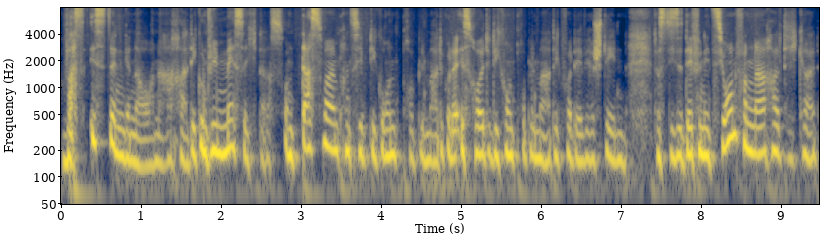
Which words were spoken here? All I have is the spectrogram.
was ist denn genau nachhaltig und wie messe ich das? Und das war im Prinzip die Grundproblematik oder ist heute die Grundproblematik, vor der wir stehen, dass diese Definition von Nachhaltigkeit,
